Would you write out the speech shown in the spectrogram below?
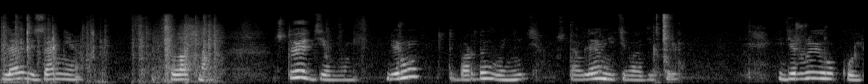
для вязания полотна. Что я делаю? Беру эту бордовую нить, вставляю в нитеводитель и держу ее рукой.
